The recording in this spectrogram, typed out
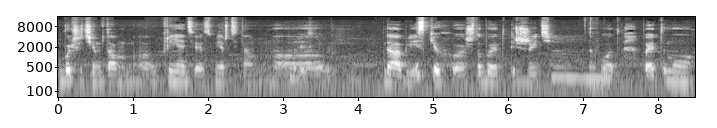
больше, чем там э, принятие смерти там э, да, близких, э, чтобы это пережить. Вот. Поэтому,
